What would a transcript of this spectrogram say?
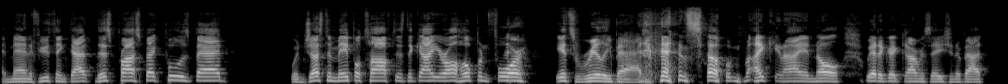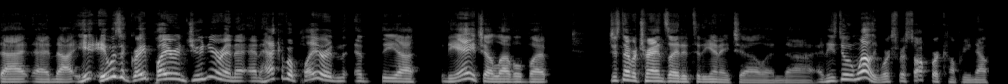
and man, if you think that this prospect pool is bad, when Justin Mapletoft is the guy you're all hoping for. It's really bad, and so Mike and I and Noel we had a great conversation about that. And uh, he, he was a great player in junior and a, and heck of a player in, at the uh, the AHL level, but just never translated to the NHL. And uh, and he's doing well. He works for a software company now.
